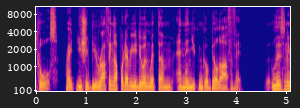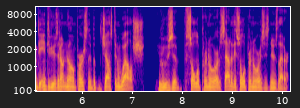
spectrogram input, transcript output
tools, right? You should be roughing up whatever you're doing with them, and then you can go build off of it. Listening to interviews, I don't know him personally, but Justin Welsh, who's a solopreneur, Saturday Solopreneur is his newsletter.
